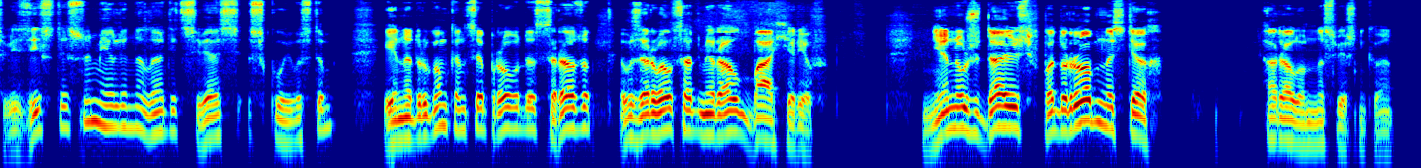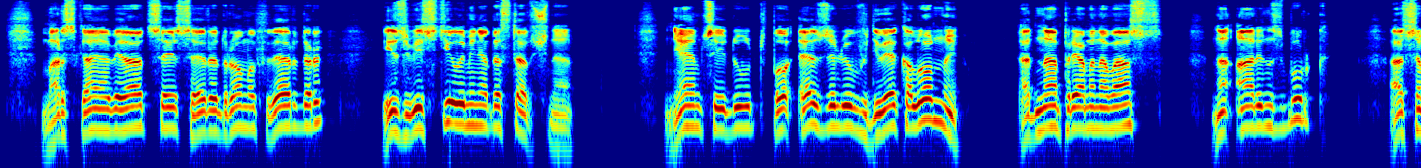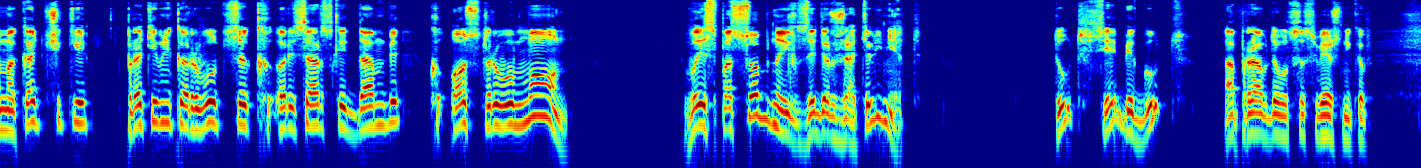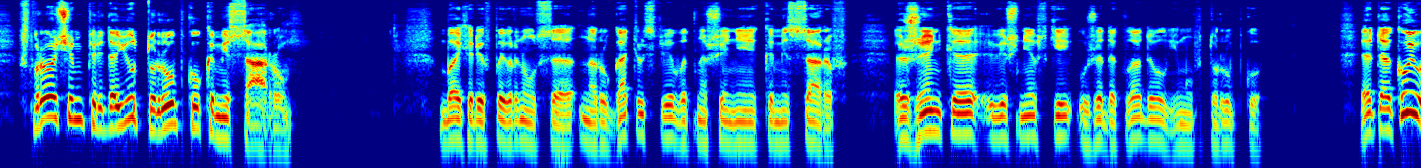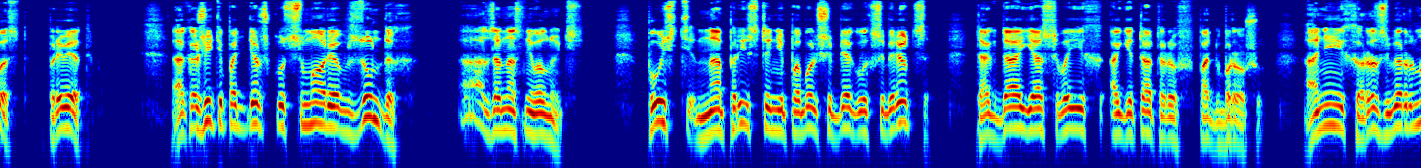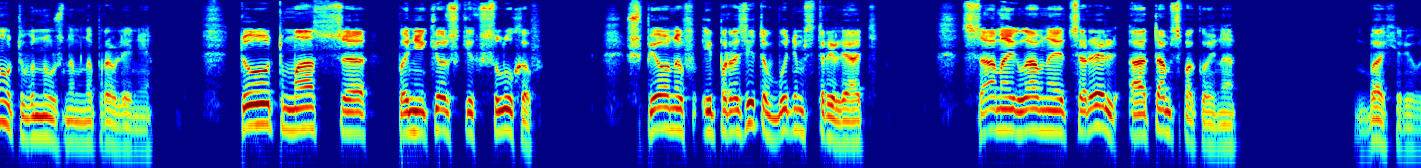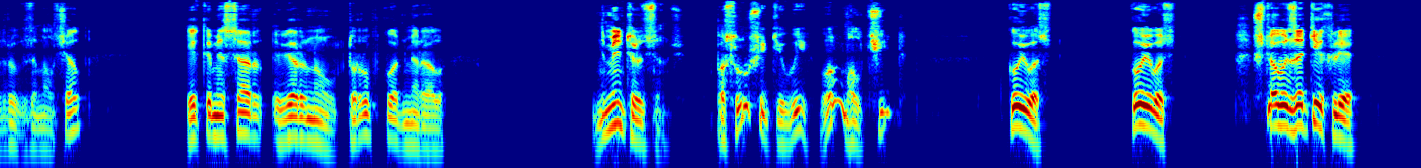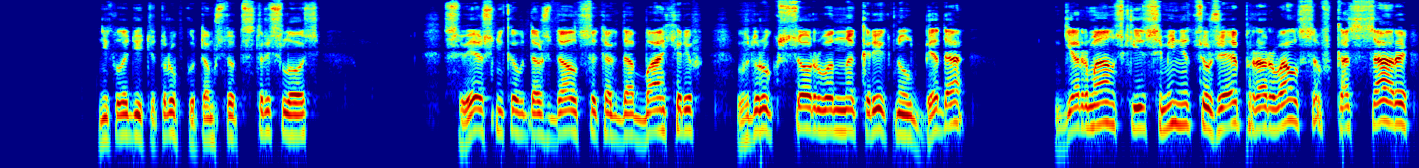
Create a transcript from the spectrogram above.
Связисты сумели наладить связь с Куйвостом, и на другом конце провода сразу взорвался адмирал Бахерев. — Не нуждаюсь в подробностях, — орал он на Свешникова. — Морская авиация с аэродромов Вердер известила меня достаточно. Немцы идут по Эзелю в две колонны, одна прямо на вас, на Аренсбург, а самокатчики противника рвутся к Орисарской дамбе, к острову Мон. Вы способны их задержать или нет? Тут все бегут, — оправдывался Свешников. Впрочем, передаю трубку комиссару. Бахерев повернулся на ругательстве в отношении комиссаров. Женька Вишневский уже докладывал ему в трубку. — Это Куйвост? Привет. Окажите поддержку с моря в Зундах, а за нас не волнуйтесь. Пусть на пристани побольше беглых соберется, тогда я своих агитаторов подброшу. Они их развернут в нужном направлении. Тут масса паникерских слухов. Шпионов и паразитов будем стрелять. Самое главное — царель, а там спокойно. Бахерев вдруг замолчал — и комиссар вернул трубку адмиралу. — Дмитрий Александрович, послушайте вы, он молчит. — Куйвост, Куйвост, что вы затихли? — Не кладите трубку, там что-то стряслось. Свешников дождался, когда Бахерев вдруг сорванно крикнул «Беда!» Германский эсминец уже прорвался в кассары.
